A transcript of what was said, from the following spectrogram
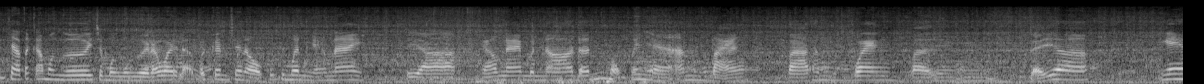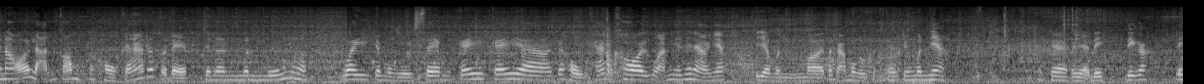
xin chào tất cả mọi người. Chào mừng mọi người đã quay lại với kênh channel của Kim Minh ngày hôm nay. Thì à, ngày hôm nay mình à, đến một cái nhà anh bạn và tham quan và ừ, để à, nghe nói là anh có một cái hồ cá rất là đẹp. Cho nên mình muốn à, quay cho mọi người xem cái cái à, cái hồ cá khôi của ảnh như thế nào nha. Bây giờ mình mời tất cả mọi người cùng theo chân Minh nha. Ok bây giờ đi đi con đi.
